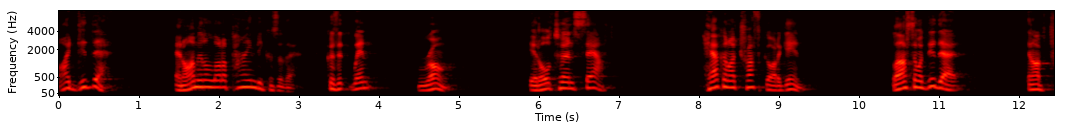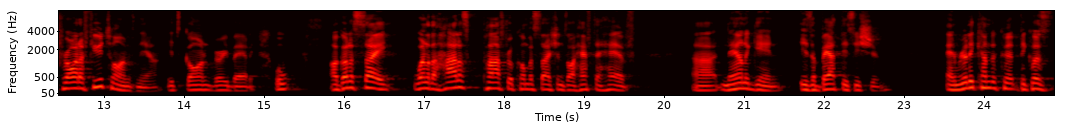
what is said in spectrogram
I did that. And I'm in a lot of pain because of that, because it went wrong. It all turned south. How can I trust God again? Last time I did that, and I've tried a few times now, it's gone very badly. Well, I've got to say, one of the hardest pastoral conversations I have to have uh, now and again is about this issue. And really come to because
